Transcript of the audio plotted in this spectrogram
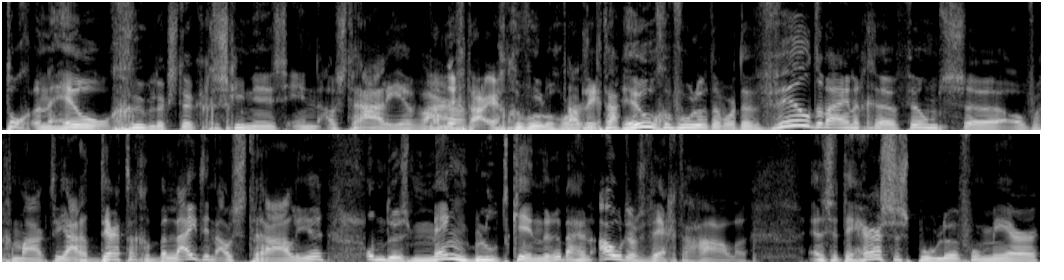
toch een heel gruwelijk stuk geschiedenis in Australië. Waar, dat ligt daar echt gevoelig hoor. Dat ligt daar heel gevoelig. Er worden veel te weinig uh, films uh, over gemaakt. De jaren 30 beleid in Australië om dus mengbloedkinderen bij hun ouders weg te halen. En ze te hersenspoelen voor meer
